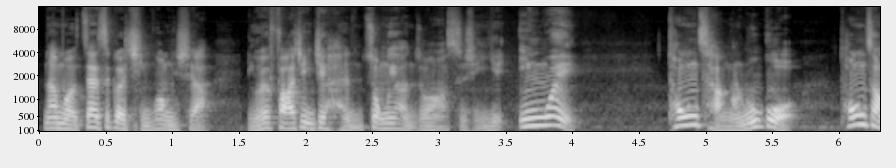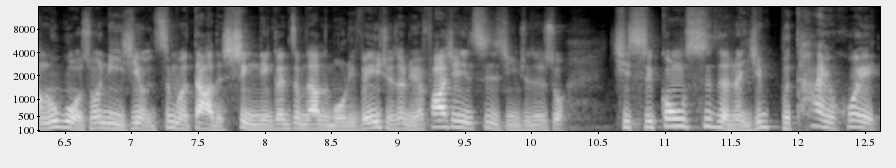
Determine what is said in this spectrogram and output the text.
那么在这个情况下，你会发现一件很重要很重要的事情，也因为通常如果通常如果说你已经有这么大的信念跟这么大的 motivation 的时候，你会发现一件事情，就是说其实公司的人已经不太会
